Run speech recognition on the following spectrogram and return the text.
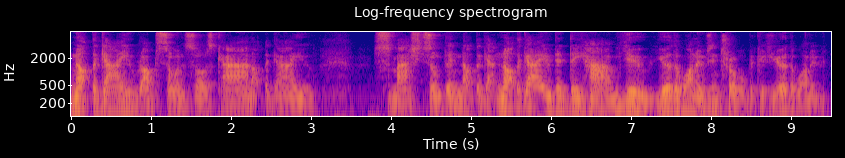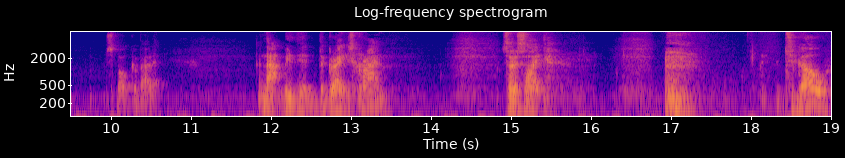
Not the guy who robbed so and so's car, not the guy who smashed something, not the guy not the guy who did the harm. You. You're the one who's in trouble because you're the one who spoke about it. And that'd be the, the greatest crime. So it's like to go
